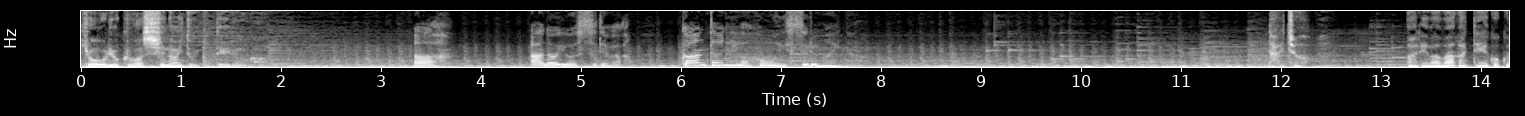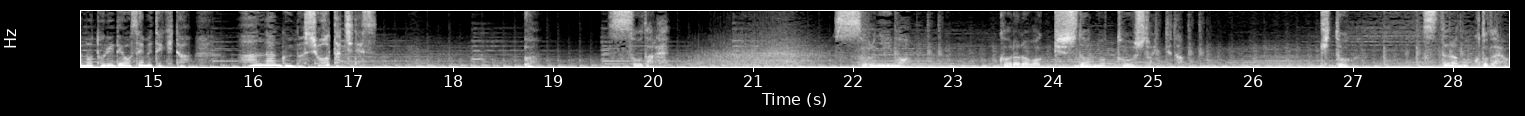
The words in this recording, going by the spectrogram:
協力はしないと言っているのか？あああの様子では簡単には本意するまいな。隊長あれは我が帝国の砦を攻めてきた反乱軍の将たちです。そうだね。それに今彼らは騎士団の当主と言ってた。きっとステラのことだよ。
